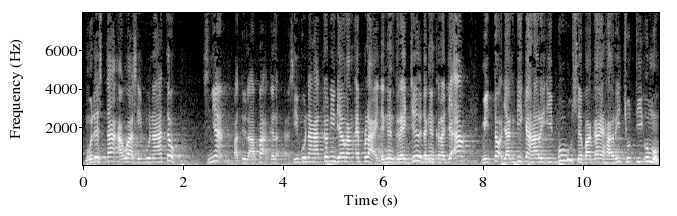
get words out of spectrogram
Mula start awal 1600. Senyap. Lepas tu abad ke 1600 ni dia orang apply dengan gereja dengan kerajaan minta jadikan hari ibu sebagai hari cuti umum.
